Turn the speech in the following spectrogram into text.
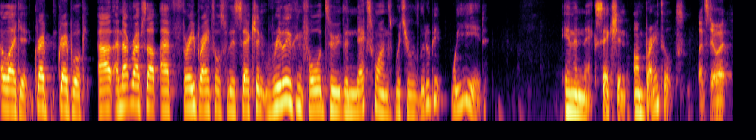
I like it. Great, great book. Uh, and that wraps up. I have three brain tools for this section. Really looking forward to the next ones, which are a little bit weird in the next section on brain tools. Let's do it.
